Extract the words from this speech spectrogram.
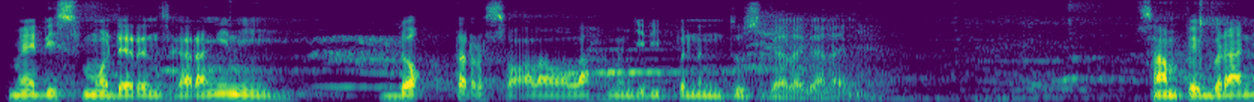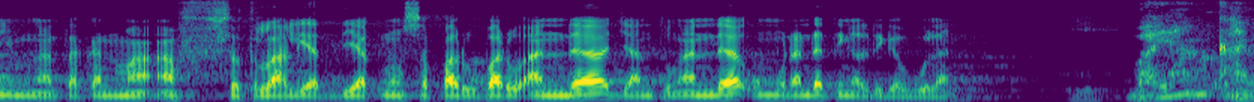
medis modern sekarang ini, dokter seolah-olah menjadi penentu segala-galanya. Sampai berani mengatakan maaf setelah lihat diagnosa paru-paru Anda, jantung Anda, umur Anda tinggal tiga bulan. Bayangkan,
